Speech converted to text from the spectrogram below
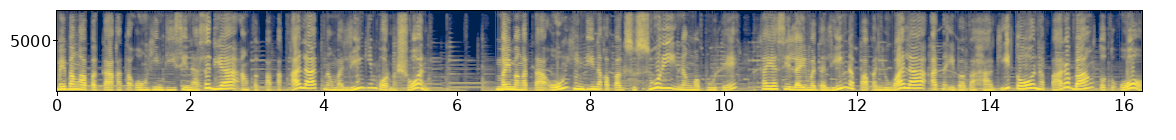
may mga pagkakataong hindi sinasadya ang pagpapakalat ng maling impormasyon. May mga taong hindi nakapagsusuri ng mabuti kaya sila'y madaling napapaniwala at naibabahagi ito na para bang totoo.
